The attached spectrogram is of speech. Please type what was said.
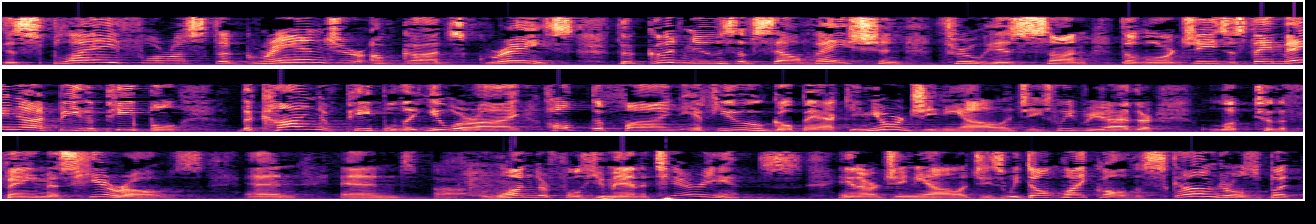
display for us the grandeur of God's grace, the good news of salvation through His Son, the Lord Jesus. They may not be the people, the kind of people that you or I hope to find if you go back in your genealogies. We'd rather look to the famous heroes and, and uh, wonderful humanitarians in our genealogies. We don't like all the scoundrels, but,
